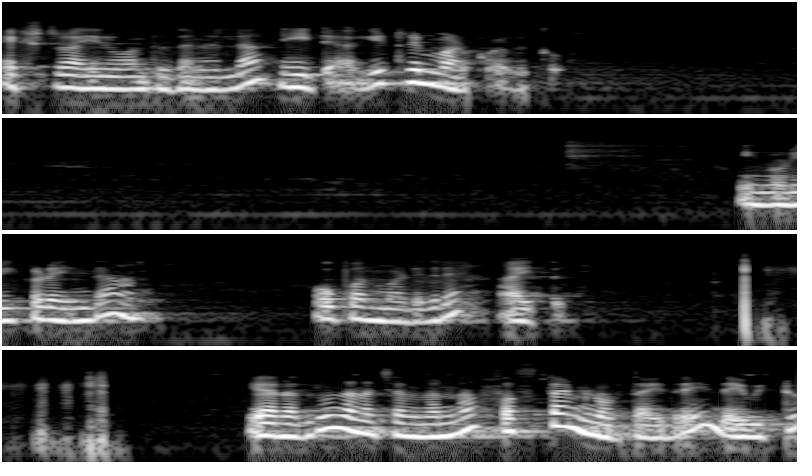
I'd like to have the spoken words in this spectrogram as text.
ಎಕ್ಸ್ಟ್ರಾ ಇರುವಂಥದ್ದನ್ನೆಲ್ಲ ನೀಟಾಗಿ ಟ್ರಿಮ್ ಮಾಡ್ಕೊಳ್ಬೇಕು. ಈಗ ನೋಡಿ ಈ ಕಡೆಯಿಂದ ಓಪನ್ ಮಾಡಿದರೆ ಆಯಿತು. ಯಾರಾದರೂ ನನ್ನ ಚಾನಲನ್ನು ಫಸ್ಟ್ ಟೈಮ್ ನೋಡ್ತಾ ಇದ್ದರೆ ದಯವಿಟ್ಟು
